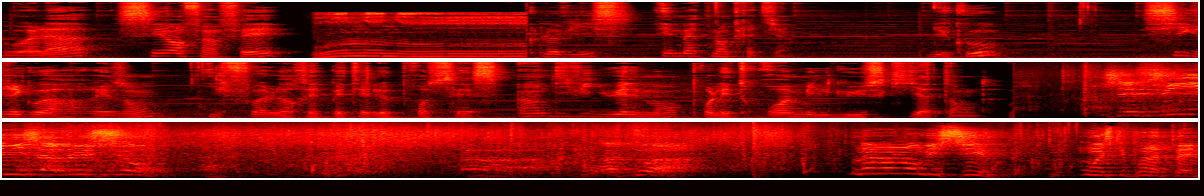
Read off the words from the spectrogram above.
voilà, c'est enfin fait. Clovis est maintenant chrétien. Du coup, si Grégoire a raison, il faut alors répéter le process individuellement pour les 3000 gus qui attendent. J'ai fini mes ablutions. À toi. Non, non, non, messire Moi, c'était pas la peine.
